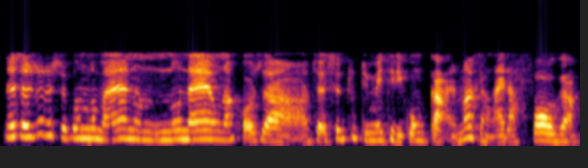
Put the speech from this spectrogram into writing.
Nel senso che secondo me non, non è una cosa, cioè se tu ti metti lì con calma, che non hai la foga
